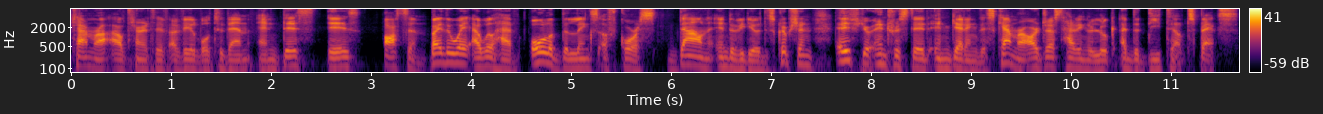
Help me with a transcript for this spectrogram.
camera alternative available to them and this is awesome. By the way, I will have all of the links, of course, down in the video description if you're interested in getting this camera or just having a look at the detailed specs.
